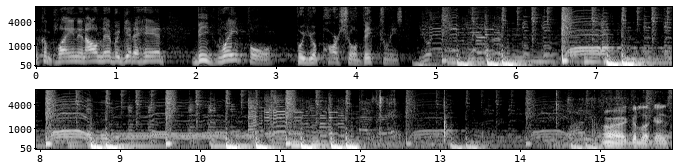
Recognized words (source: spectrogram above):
Around complaining, I'll never get ahead. Be grateful for your partial victories. You're- All right, good luck, guys.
